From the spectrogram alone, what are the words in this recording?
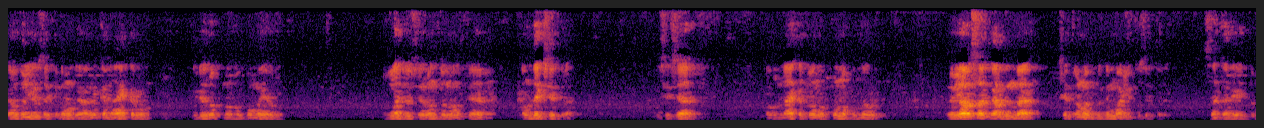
ಕಾಲದಲ್ಲಿಯೂ ಸಹಿತ ನಮಗೆ ಅನೇಕ ನಾಯಕರು, ಯಡಿಯೂರಪ್ಪನವರು ಬೊಮ್ಮೆಯವರು ಎಲ್ಲ ಜೋಶಿಯವರಂತೂ ನಮಗೆ ಒಂದೇ ಕ್ಷೇತ್ರ. ವಿಶೇಷ ಅವರ ನಾಯಕತ್ವವನ್ನು ಪೂರ್ಣ ಹೊಂದವರು ಎಲ್ಲರ ಸಹಕಾರದಿಂದ ಕ್ಷೇತ್ರವನ್ನು ಅಭಿವೃದ್ಧಿ ಮಾಡಲಿಕ್ಕೂ ಸಹಿತ ಸಹಕಾರಿಯಾಯಿತು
